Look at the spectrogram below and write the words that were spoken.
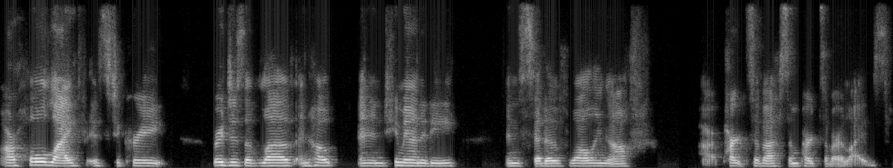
our whole life is to create bridges of love and hope and humanity instead of walling off uh, parts of us and parts of our lives.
